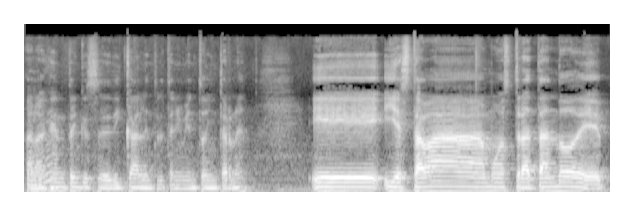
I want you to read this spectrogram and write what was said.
para Ujú. la gente que se dedica al entretenimiento de internet. Eh, y estábamos tratando de,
